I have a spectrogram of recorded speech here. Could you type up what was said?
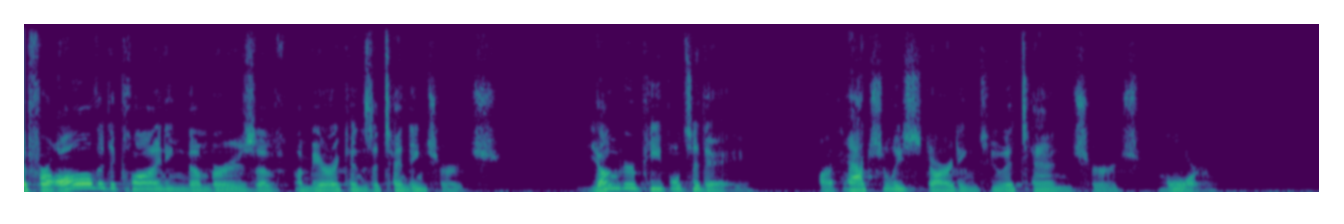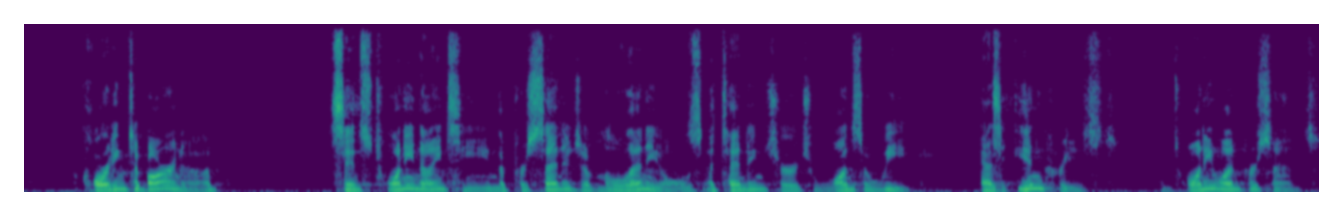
But for all the declining numbers of Americans attending church, younger people today are actually starting to attend church more. According to Barna, since 2019, the percentage of millennials attending church once a week has increased from 21%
